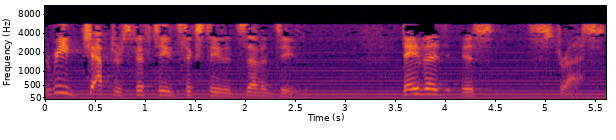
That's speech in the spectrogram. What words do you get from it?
read chapters 15, 16, and 17. David is stressed.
